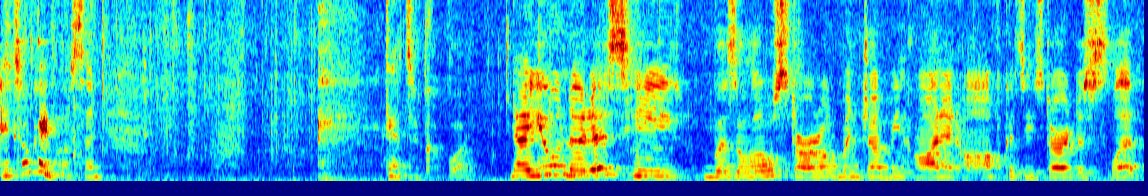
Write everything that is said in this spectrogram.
it's okay, Wilson. That's a good boy. Now you'll notice he was a little startled when jumping on and off because he started to slip.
